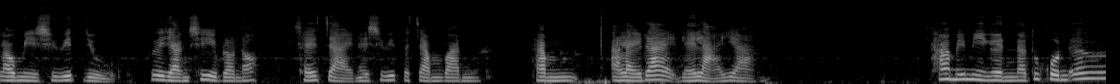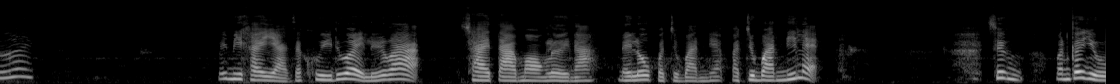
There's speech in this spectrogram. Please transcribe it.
เรามีชีวิตอยู่เพื่อยังชีพเราเนาะใช้จ่ายในชีวิตประจำวันทำอะไรได้หลาย ๆ อย่าง ถ้าไม่มีเงินนะทุกคนเอ้ยไม่มีใครอยากจะคุยด้วย หรือว่าชายตามองเลยนะ ในโลกปัจจุบันเนี่ย ปัจจุบันนี้แหละ ซึ่งมันก็อยู่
